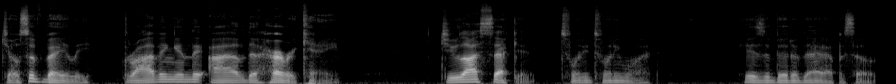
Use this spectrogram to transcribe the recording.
Joseph Bailey, Thriving in the Eye of the Hurricane, July 2nd, 2021. Here's a bit of that episode.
